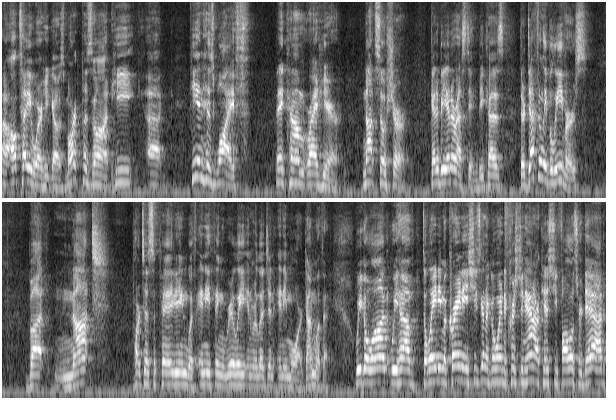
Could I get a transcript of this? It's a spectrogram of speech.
Uh, I'll tell you where he goes. Mark Pazant, he, uh, he and his wife, they come right here. Not so sure. Going to be interesting because they're definitely believers but not participating with anything really in religion anymore. Done with it. We go on. We have Delaney McCraney. She's going to go into Christian anarchist. She follows her dad.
